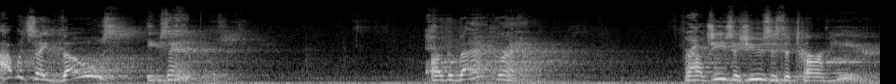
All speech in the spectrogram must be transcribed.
I would say those examples are the background for how Jesus uses the term here.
